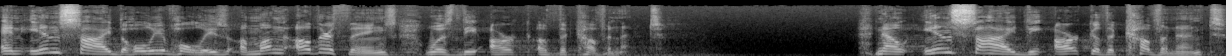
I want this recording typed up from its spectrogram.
and inside the Holy of Holies, among other things, was the Ark of the Covenant. Now, inside the Ark of the Covenant,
